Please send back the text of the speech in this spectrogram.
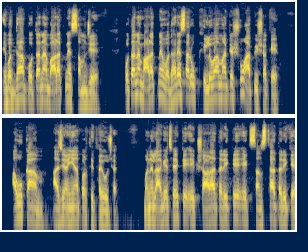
એ બધા પોતાના બાળકને સમજે. પોતાના બાળકને વધારે સારું ખીલવા માટે શું આપી શકે? આવું કામ આજે અહીંયા પરથી થયું છે. મને લાગે છે કે એક શાળા તરીકે, એક સંસ્થા તરીકે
